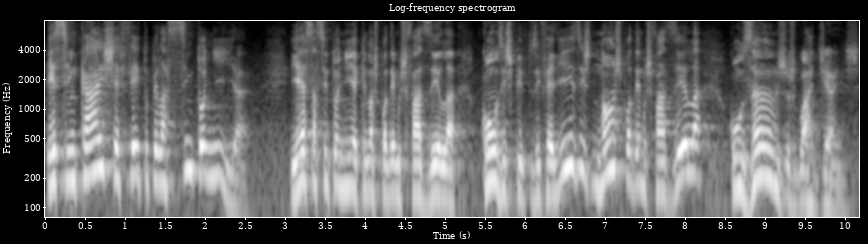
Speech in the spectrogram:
Esse encaixe é feito pela sintonia. E essa sintonia que nós podemos fazê-la com os espíritos infelizes, nós podemos fazê-la com os anjos guardiães,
